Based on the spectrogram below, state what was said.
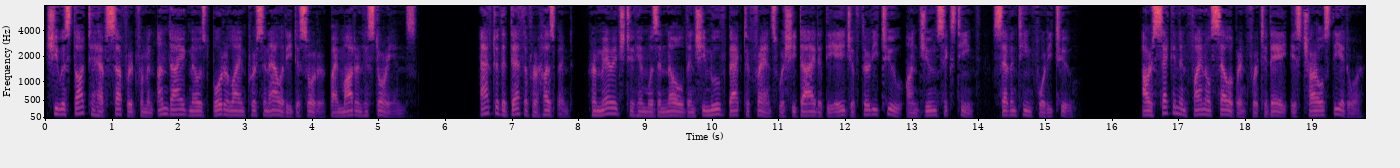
She was thought to have suffered from an undiagnosed borderline personality disorder by modern historians. After the death of her husband, her marriage to him was annulled and she moved back to France where she died at the age of 32 on June 16, 1742. Our second and final celebrant for today is Charles Theodore,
